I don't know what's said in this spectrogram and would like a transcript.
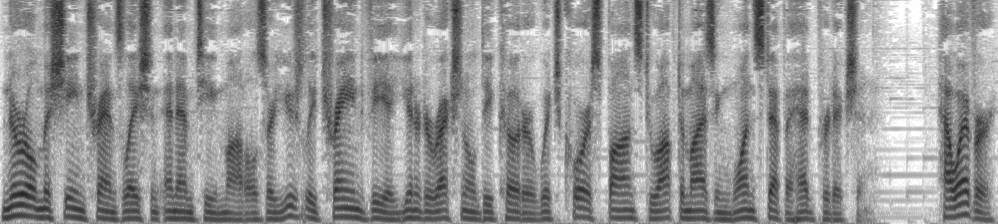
Neural machine translation NMT models are usually trained via unidirectional decoder which corresponds to optimizing one step ahead prediction. However,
